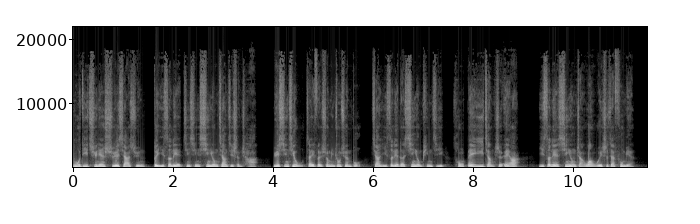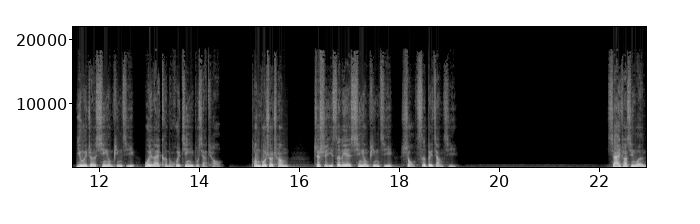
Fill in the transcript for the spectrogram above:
穆迪去年十月下旬对以色列进行信用降级审查，于星期五在一份声明中宣布，将以色列的信用评级从 A 一降至 A 二。以色列信用展望维持在负面，意味着信用评级未来可能会进一步下调。彭博社称，这是以色列信用评级首次被降级。下一条新闻：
